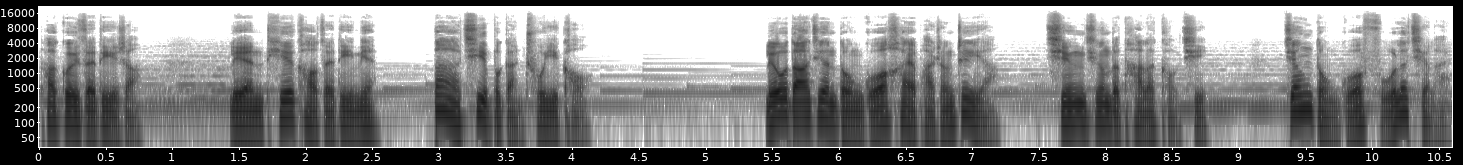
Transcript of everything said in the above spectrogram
他跪在地上，脸贴靠在地面，大气不敢出一口。刘达见董国害怕成这样。轻轻的叹了口气，将董国扶了起来。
